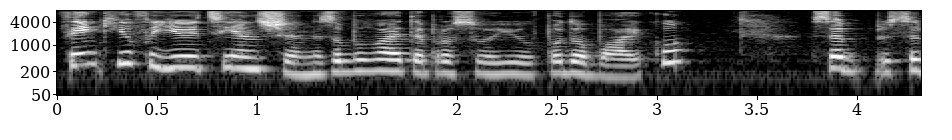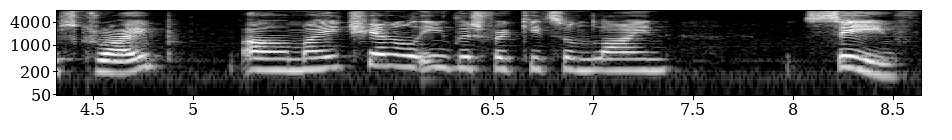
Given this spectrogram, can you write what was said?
Thank you for your attention. Не забувайте про свою вподобайку. Sub subscribe uh, my channel English for Kids Online. Save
